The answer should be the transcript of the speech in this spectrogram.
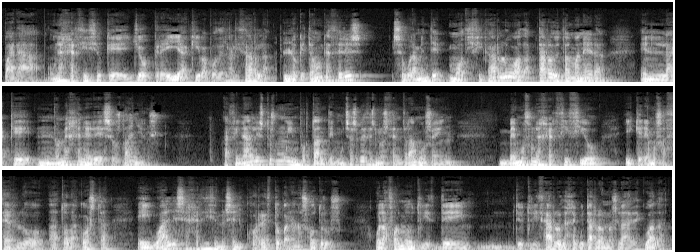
para un ejercicio que yo creía que iba a poder realizarla, lo que tengo que hacer es seguramente modificarlo, adaptarlo de tal manera en la que no me genere esos daños. Al final esto es muy importante. Muchas veces nos centramos en vemos un ejercicio y queremos hacerlo a toda costa, e igual ese ejercicio no es el correcto para nosotros, o la forma de, utilizarlo, de ejecutarlo no es la adecuada.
